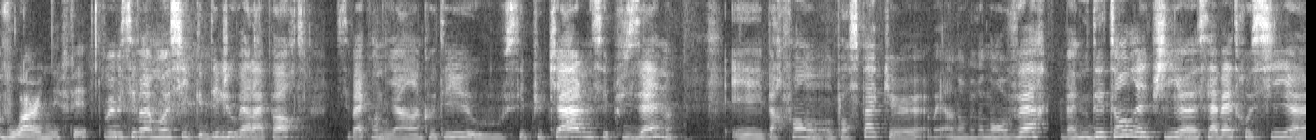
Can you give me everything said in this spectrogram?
voient un effet. Oui, mais c'est vrai, moi aussi, dès que j'ai ouvert la porte, c'est vrai qu'on y a un côté où c'est plus calme, c'est plus zen. Et parfois, on ne pense pas qu'un un environnement vert va nous détendre et puis euh, ça va être aussi euh,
